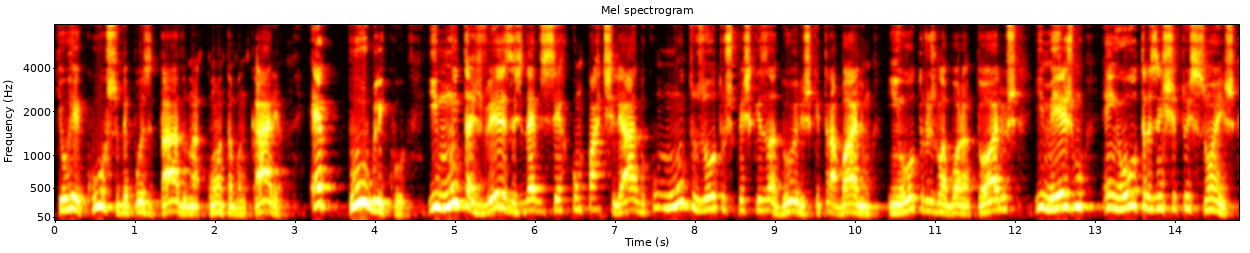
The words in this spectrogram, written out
que o recurso depositado na conta bancária é público e muitas vezes deve ser compartilhado com muitos outros pesquisadores que trabalham em outros laboratórios e mesmo em outras instituições,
